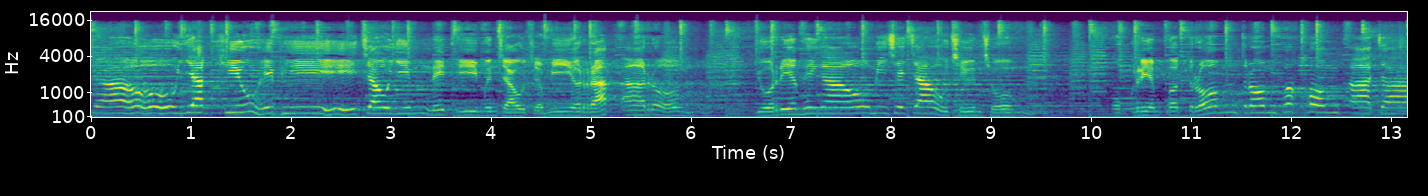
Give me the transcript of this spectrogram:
เจ้ายักคิ้วให้พี่ เจ้ายิ้มในทีเหมือนเจ้าจะมีรักอารมณ์ อยู่เรียมให้เงามิใช่เจ้าชื่นชม อกเรียมก็ตรมตรมเพราะคมตาเจ้า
